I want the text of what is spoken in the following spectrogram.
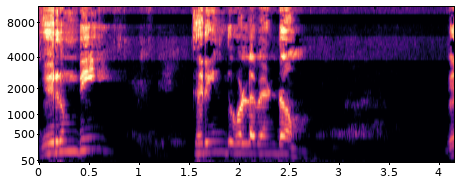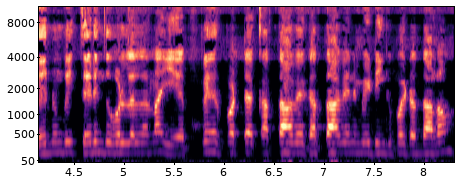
விரும்பி தெரிந்து கொள்ள வேண்டும். விரும்பி தெரிந்து கொள்ளலன்னா எப்பேற்பட்ட கத்தாவே கத்தாவேன்னு மீட்டிங்க்கு போயிட்டு வந்தாலும்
